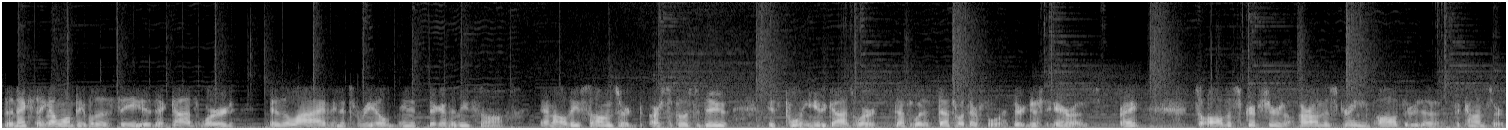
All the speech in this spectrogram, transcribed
The next thing I want people to see is that God's word is alive and it's real and it's bigger than these songs. And all these songs are, are supposed to do is point you to God's word. That's what it, that's what they're for. They're just arrows, right? So all the scriptures are on the screen all through the, the concert.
